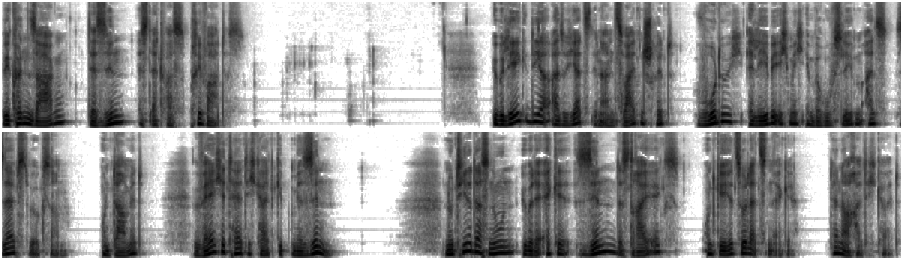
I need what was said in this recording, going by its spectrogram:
Wir können sagen, der Sinn ist etwas Privates. Überlege dir also jetzt in einem zweiten Schritt, wodurch erlebe ich mich im Berufsleben als selbstwirksam und damit, welche Tätigkeit gibt mir Sinn? Notiere das nun über der Ecke Sinn des Dreiecks und gehe zur letzten Ecke, der Nachhaltigkeit.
